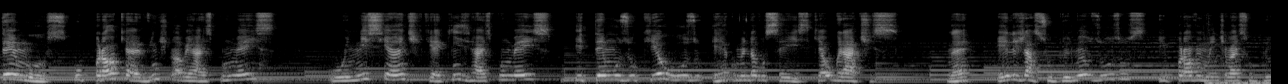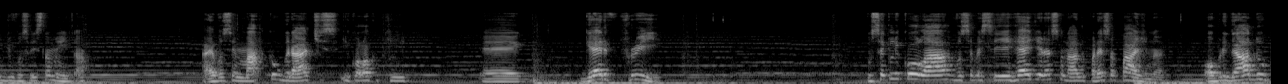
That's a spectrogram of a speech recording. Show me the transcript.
temos o Pro, que é R$ 29,00 por mês, o Iniciante, que é R$ 15,00 por mês, e temos o que eu uso e recomendo a vocês, que é o grátis, né? Ele já supre os meus usos e provavelmente vai suprir o de vocês também, tá? Aí você marca o grátis e coloca aqui é, Get Free. Você clicou lá, você vai ser redirecionado para essa página. Obrigado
